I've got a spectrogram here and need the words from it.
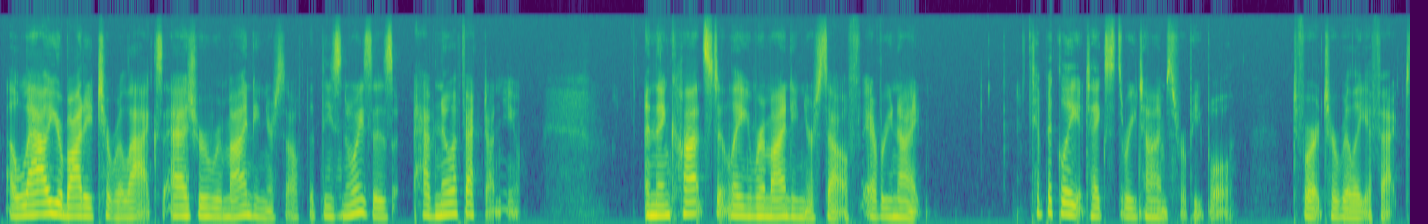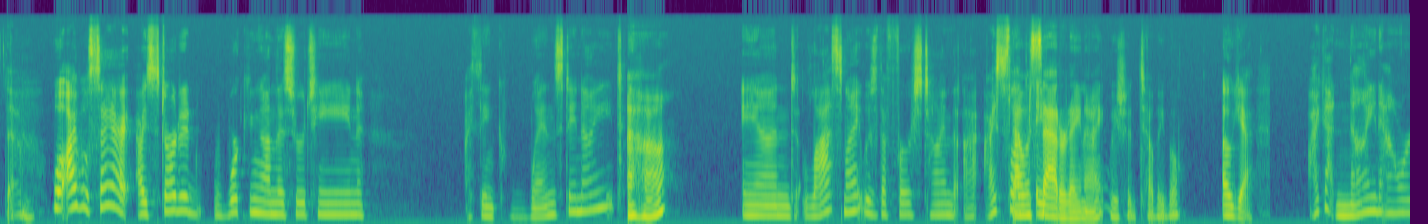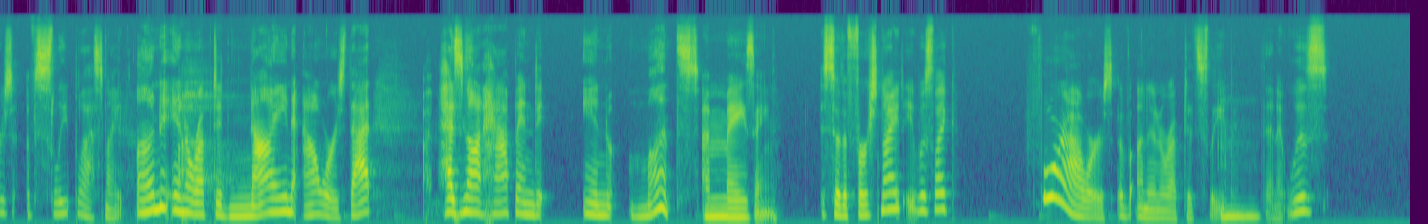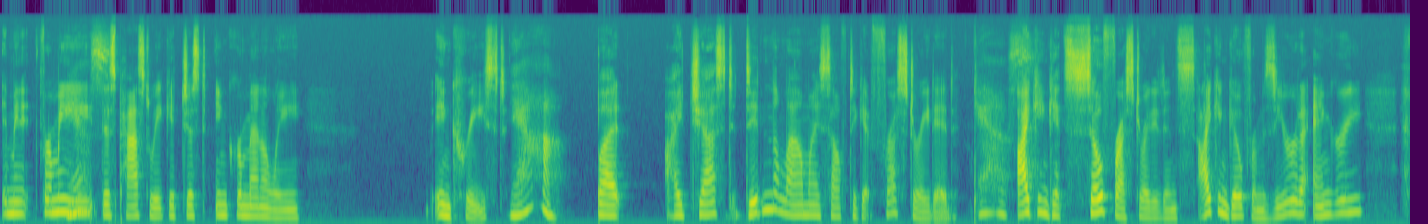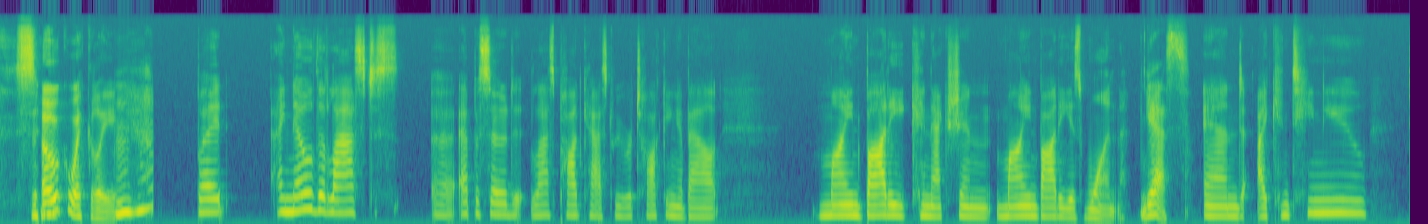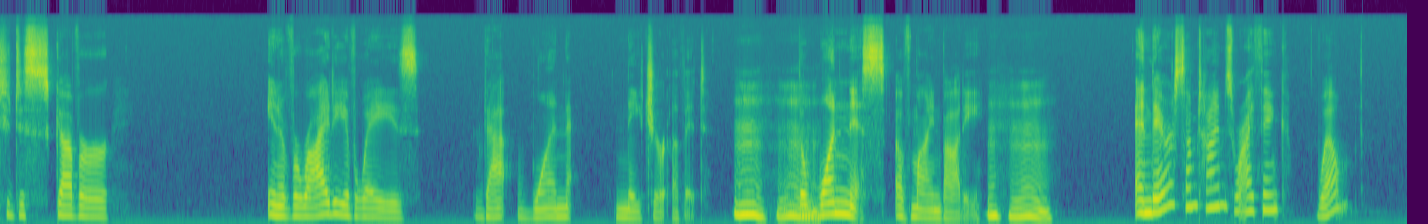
Allow your body to relax as you're reminding yourself that these noises have no effect on you. And then constantly reminding yourself every night. Typically, it takes three times for people for it to really affect them. Well, I will say I, I started working on this routine, I think Wednesday night, Uh huh. and last night was the first time that I, I slept. That was a- Saturday night. We should tell people. Oh yeah. I got nine hours of sleep last night. Uninterrupted nine hours. That has not happened in months. Amazing. So the first night it was like four hours of uninterrupted sleep. Then it was I mean, for me, Yes. this past week it just incrementally increased. Yeah. But I just didn't allow myself to get frustrated. Yes. I can get so frustrated and I can go from zero to angry so quickly. But I know the last uh, episode, last podcast, we were talking about mind body connection. Mind body is one. yes. And I continue to discover in a variety of ways that one nature of it, Mm-hmm. the oneness of mind body. Mm-hmm. And there are some times where I think, well,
